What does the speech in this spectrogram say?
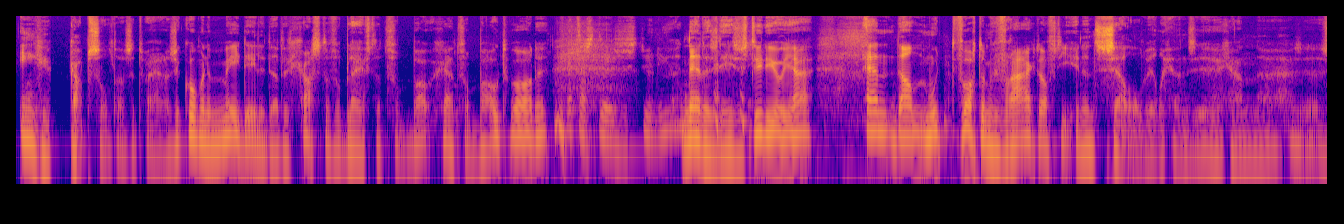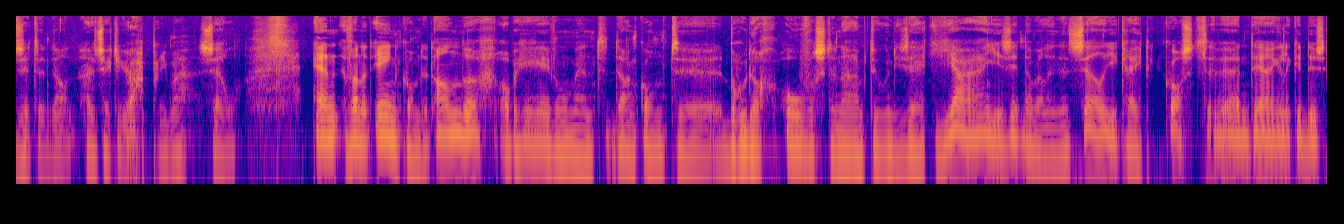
ingekapseld als het ware. Ze komen hem meedelen dat het gastenverblijf dat verbouw- gaat verbouwd worden. Net als deze studio. Net als deze studio, ja. En dan moet, wordt hem gevraagd of hij in een cel wil gaan, zi- gaan eh, zitten. Dan hij zegt hij, ja prima, cel. En van het een komt het ander. Op een gegeven moment dan komt eh, de broeder overste naar hem toe en die zegt... Ja, je zit nou wel in een cel, je krijgt kost en dergelijke. Dus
